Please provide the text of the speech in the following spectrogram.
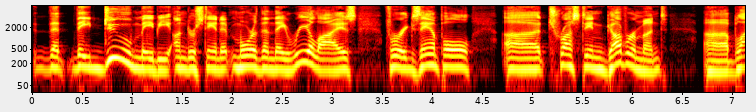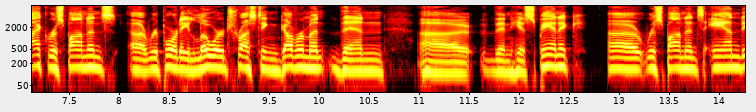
that they do maybe understand it more than they realize. For example, uh, trust in government. Uh, black respondents uh, report a lower trust in government than uh, than Hispanic uh, respondents and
